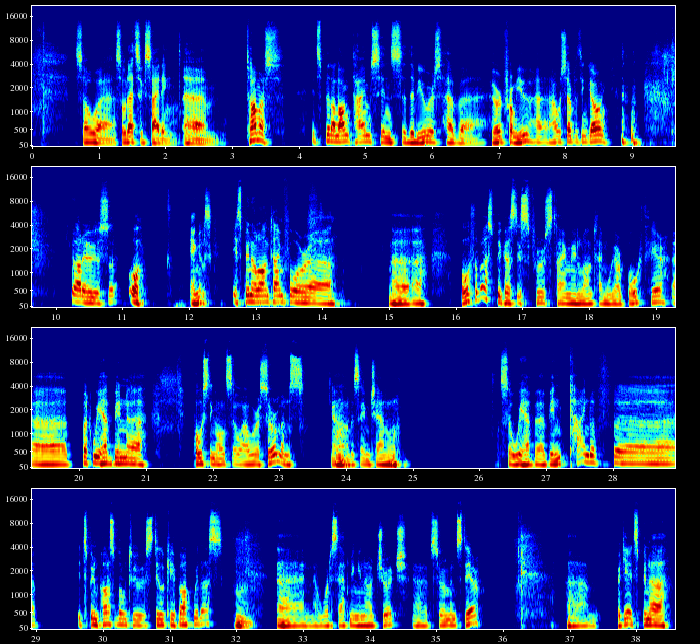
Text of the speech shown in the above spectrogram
so uh, so that's exciting. Um, Thomas, it's been a long time since the viewers have uh, heard from you. Uh, how's everything going? Er Å, engelsk. It's been a long time for uh, both of us, because this first time in a long time we are both here. Uh, but we have been uh, posting also our sermons uh, Mm. on the same channel. So we have uh, been kind of, uh, it's been possible to still keep up with us Mm. and what is happening in our church, uh, sermons there. Um, but yeah, it's been a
